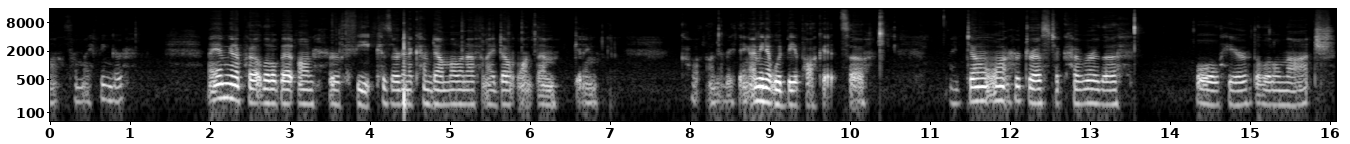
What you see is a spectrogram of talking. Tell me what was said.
well, from my finger. I am going to put a little bit on her feet because they're going to come down low enough and I don't want them getting caught on everything. I mean, it would be a pocket, so I don't want her dress to cover the hole here, the little notch.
